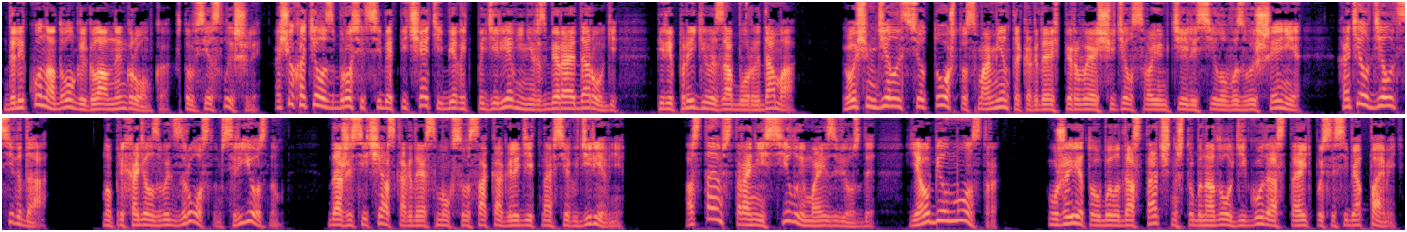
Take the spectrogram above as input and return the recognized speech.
Далеко, надолго и, главное, громко, чтобы все слышали. А еще хотелось сбросить с себя печать и бегать по деревне, не разбирая дороги, перепрыгивая заборы и дома. В общем, делать все то, что с момента, когда я впервые ощутил в своем теле силу возвышения, хотел делать всегда. Но приходилось быть взрослым, серьезным. Даже сейчас, когда я смог свысока глядеть на всех в деревне. Оставим в стороне силу и мои звезды. Я убил монстра. Уже этого было достаточно, чтобы на долгие годы оставить после себя память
